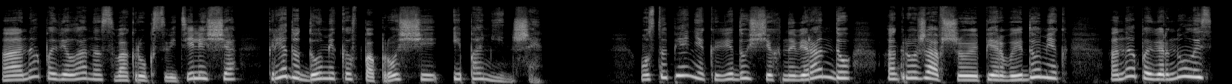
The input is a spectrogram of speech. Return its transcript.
а она повела нас вокруг святилища к ряду домиков попроще и поменьше. У ступенек, ведущих на веранду, окружавшую первый домик, она повернулась,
